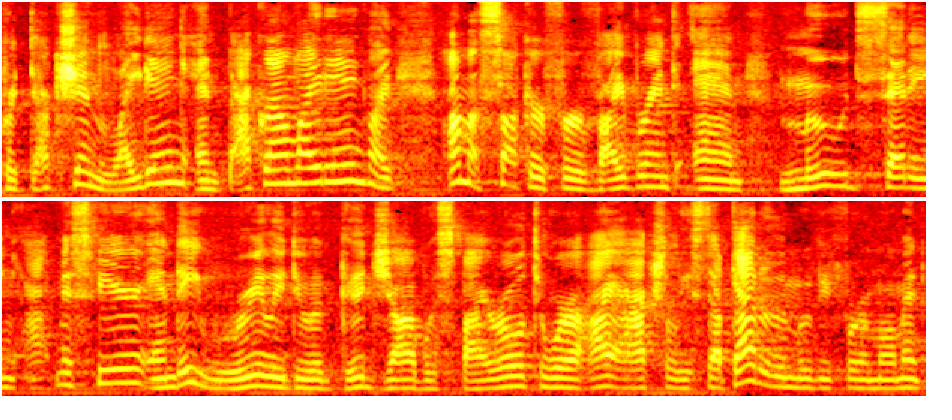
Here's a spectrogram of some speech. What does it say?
Production lighting and background lighting. Like, I'm a sucker for vibrant and mood setting atmosphere, and they really do a good job with Spiral to where I actually stepped out of the movie for a moment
